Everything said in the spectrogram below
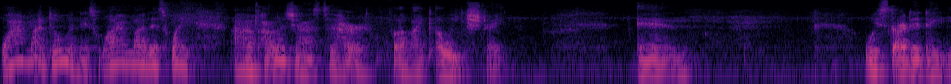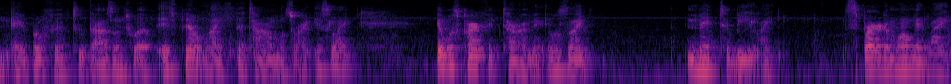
Why am I doing this? Why am I this way? I apologize to her for like a week straight. And we started dating April 5th, 2012. It felt like the time was right. It's like, it was perfect timing. It was like meant to be like spur of the moment. Like,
